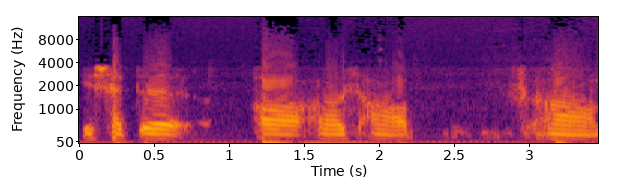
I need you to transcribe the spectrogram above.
és hát ö, a, az a, a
